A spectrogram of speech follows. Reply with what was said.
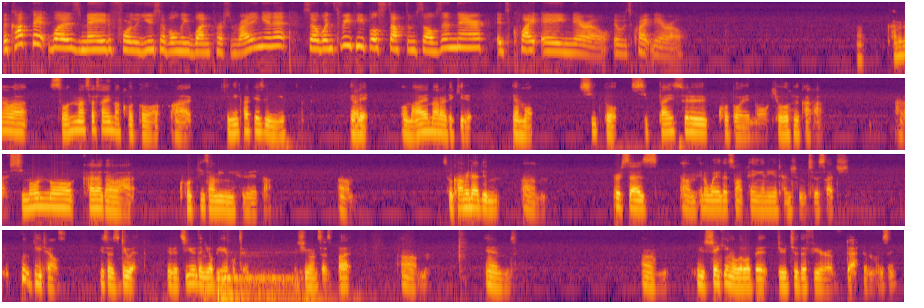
The cockpit was made for the use of only one person riding in it, so when three people stuff themselves in there, it's quite a narrow. It was quite narrow. カミナは、そんな些細なことは気にかけずに、やれ、お前ならできる。でも、死と失敗することへの恐怖から、シモンの体は小刻みに増えた。Um, so Kamina didn't, um, says um, in a way that's not paying any attention to such details. He says, do it. If it's you, then you'll be able to. And Shimon says, but, um, and um, he's shaking a little bit due to the fear of death and losing.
